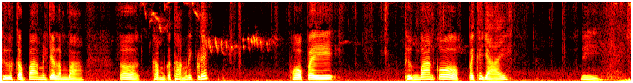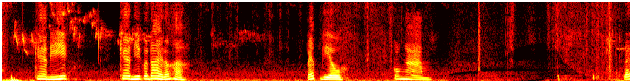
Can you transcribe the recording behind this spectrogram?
ถือกลับบ้านมันจะลำบาก ก็ทำกระถางเล็กๆ พอไปถึงบ้านก็ไปขยาย นี่ แค่นี้ แค่นี้ก็ได้แล้วค่ะ แป๊บเดียวก็งาม และ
